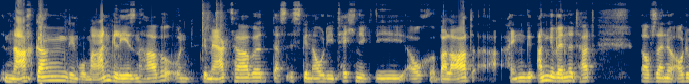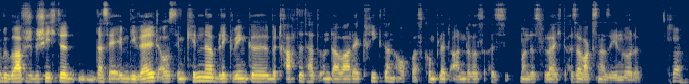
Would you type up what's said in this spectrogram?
im Nachgang den Roman gelesen habe und gemerkt habe, das ist genau die Technik, die auch Ballard angewendet hat, auf seine autobiografische Geschichte, dass er eben die Welt aus dem Kinderblickwinkel betrachtet hat und da war der Krieg dann auch was komplett anderes, als man das vielleicht als Erwachsener sehen würde. Klar.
